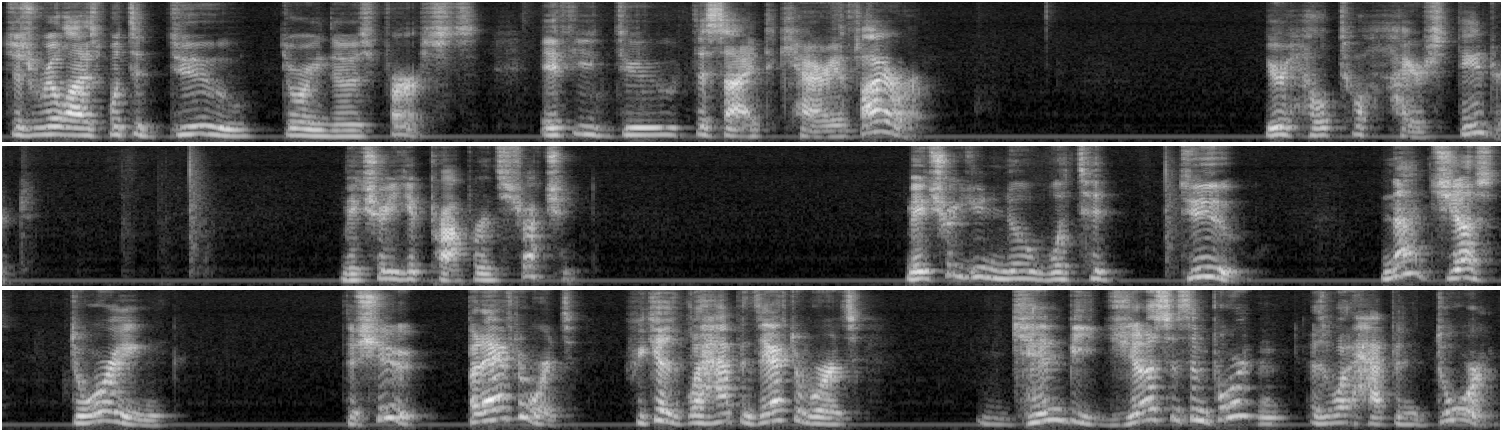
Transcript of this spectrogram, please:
Just realize what to do during those firsts if you do decide to carry a firearm. You're held to a higher standard. Make sure you get proper instruction. Make sure you know what to do, not just during the shoot, but afterwards. Because what happens afterwards can be just as important as what happened during.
